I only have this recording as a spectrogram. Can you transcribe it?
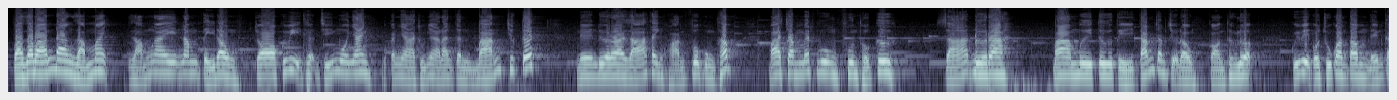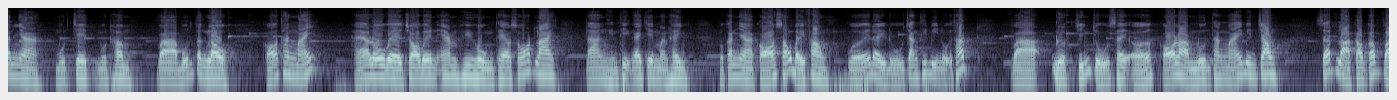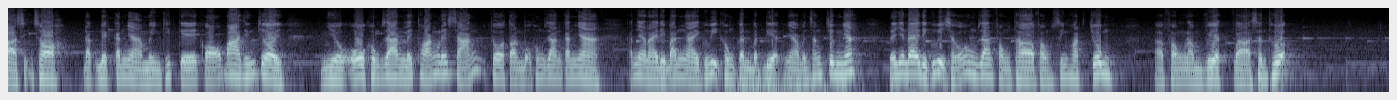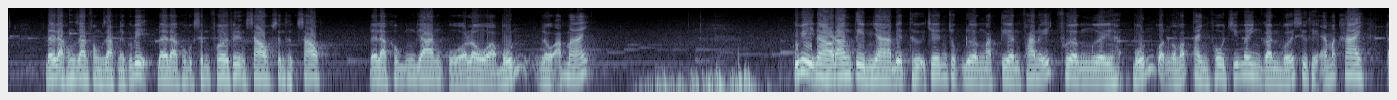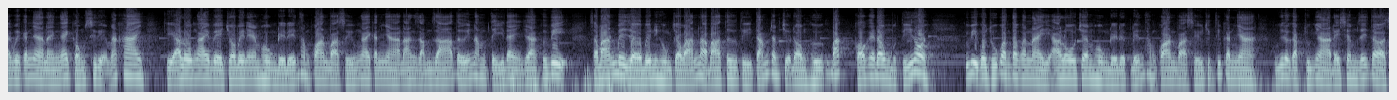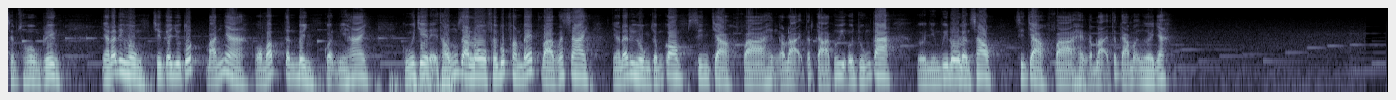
Và giá bán đang giảm mạnh, giảm ngay 5 tỷ đồng cho quý vị thiện chí mua nhanh. Một căn nhà chủ nhà đang cần bán trước Tết, nên đưa ra giá thanh khoản vô cùng thấp. 300 mét vuông phun thổ cư, giá đưa ra 34 tỷ 800 triệu đồng còn thương lượng. Quý vị cô chú quan tâm đến căn nhà một trệt, một hầm và 4 tầng lầu, có thang máy, hãy alo về cho bên em Huy Hùng theo số hotline đang hiển thị ngay trên màn hình. Một căn nhà có 6-7 phòng với đầy đủ trang thiết bị nội thất và được chính chủ xây ở có làm luôn thang máy bên trong. Rất là cao cấp và xịn sò, đặc biệt căn nhà mình thiết kế có 3 giếng trời nhiều ô không gian lấy thoáng, lấy sáng cho toàn bộ không gian căn nhà. Căn nhà này thì ban ngày quý vị không cần bật điện, nhà vẫn sáng trưng nhé đây trên đây thì quý vị sẽ có không gian phòng thờ, phòng sinh hoạt chung à, phòng làm việc và sân thượng. Đây là không gian phòng giặt này quý vị. Đây là khu vực sân phơi phía đằng sau, sân thượng sau. Đây là không gian của lầu à, 4 lầu áp mái. Quý vị nào đang tìm nhà biệt thự trên trục đường mặt tiền Phan X phường 14 quận Gò Vấp thành phố Hồ Chí Minh gần với siêu thị MH2, đặc biệt căn nhà này ngay cổng siêu thị MH2 thì alo ngay về cho bên em Hùng để đến tham quan và sử dụng ngay căn nhà đang giảm giá tới 5 tỷ này ra quý vị. Giá bán bây giờ bên Hùng chào bán là 34 tỷ 800 triệu đồng hướng Bắc có cái đông một tí thôi. Quý vị cô chú quan tâm căn này thì alo cho em Hùng để được đến tham quan và sử dụng trực tiếp căn nhà cũng như là gặp chủ nhà để xem giấy tờ xem sổ hồng riêng. Nhà đất Huy Hùng trên kênh YouTube bán nhà Gò Vấp Tân Bình quận 12 cũng như trên hệ thống Zalo, Facebook Fanpage và website nhà đất Huy Hùng.com. Xin chào và hẹn gặp lại tất cả quý vị của chúng ta ở những video lần sau. Xin chào và hẹn gặp lại tất cả mọi người nha.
